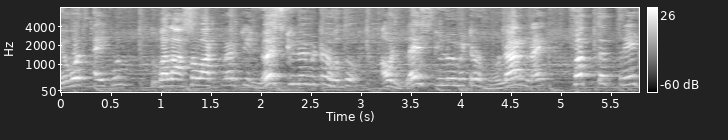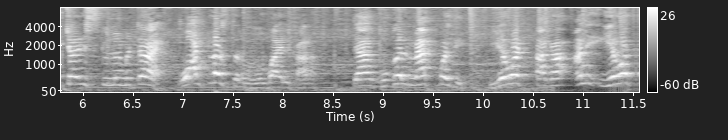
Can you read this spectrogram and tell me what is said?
यवत ऐकून तुम्हाला असं वाटणार की लस किलोमीटर होतो. अहो लयच किलोमीटर होणार नाही. फक्त त्रेचाळीस किलोमीटर आहे. वाटलंच तर मोबाईल काढा. त्या गुगल मॅपमध्ये यवत टाका आणि यवत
